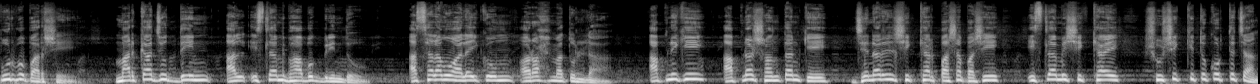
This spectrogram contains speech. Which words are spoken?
পূর্ব পার্শ্বে। মার্কাজউদ্দিন আল ইসলামী ভাবক বৃন্দ, আসসালামু আলাইকুম আরহামাতুল্লাহ আপনি কি আপনার সন্তানকে জেনারেল শিক্ষার পাশাপাশি ইসলামী শিক্ষায় সুশিক্ষিত করতে চান?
